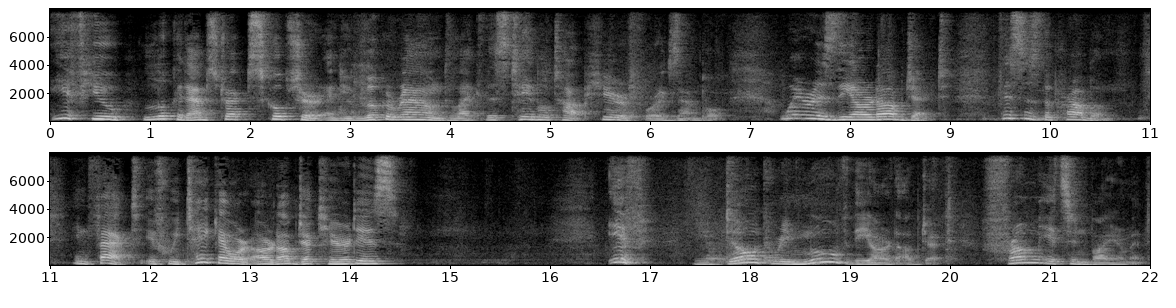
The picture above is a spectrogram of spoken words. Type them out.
if you look at abstract sculpture and you look around like this tabletop here, for example, where is the art object? This is the problem. In fact, if we take our art object, here it is. If you don't remove the art object from its environment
